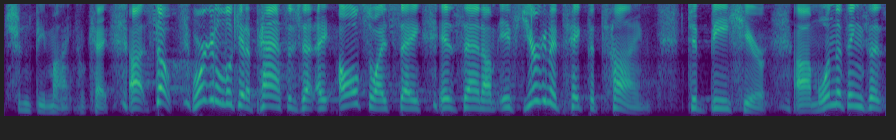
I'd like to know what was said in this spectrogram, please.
shouldn't be mine. Okay. Uh, so we're going to look at a passage that I also I say is that um, if you're going to take the time to be here, um, one of the things that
